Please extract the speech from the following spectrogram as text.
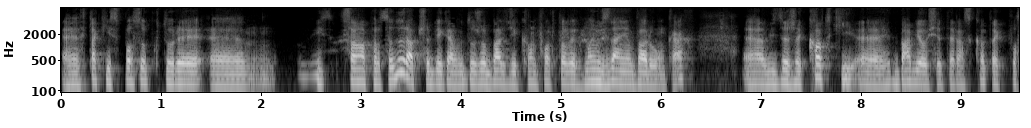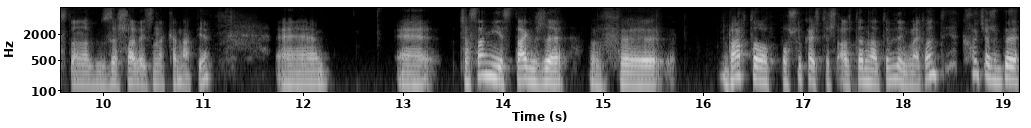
w taki sposób, który sama procedura przebiega w dużo bardziej komfortowych, moim zdaniem, warunkach. E, widzę, że kotki e, bawią się teraz, kotek postanowił zaszaleć na kanapie. E, czasami jest tak, że w, warto poszukać też alternatywnych metod, jak chociażby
